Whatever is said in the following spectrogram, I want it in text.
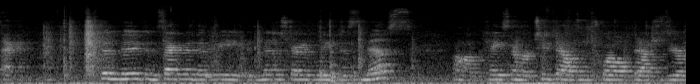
Second. It's been moved and seconded that we administratively dismiss, um, case number two thousand twelve 50 Um,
